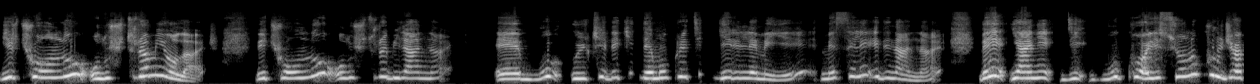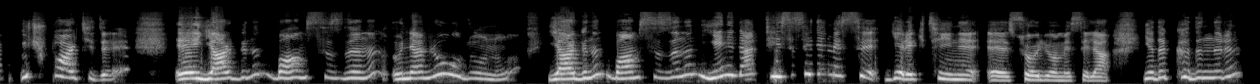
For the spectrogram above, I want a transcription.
bir çoğunluğu oluşturamıyorlar ve çoğunluğu oluşturabilenler e, bu ülkedeki demokratik gerilemeyi mesele edinenler ve yani bu koalisyonu kuracak üç partide e, yargının bağımsızlığının önemli olduğunu, yargının bağımsızlığının yeniden tesis edilmesi gerektiğini e, söylüyor mesela. Ya da kadınların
